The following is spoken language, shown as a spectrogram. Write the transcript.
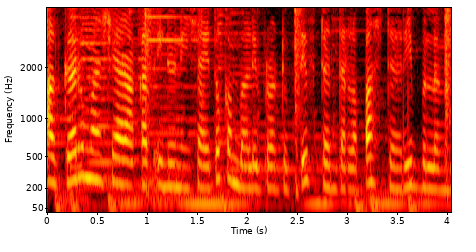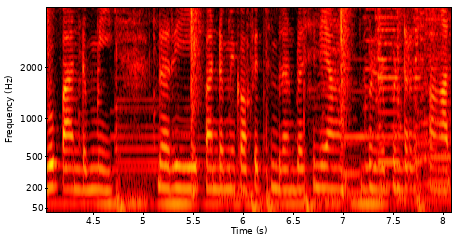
agar masyarakat Indonesia itu kembali produktif dan terlepas dari belenggu pandemi dari pandemi COVID-19 ini yang benar-benar sangat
